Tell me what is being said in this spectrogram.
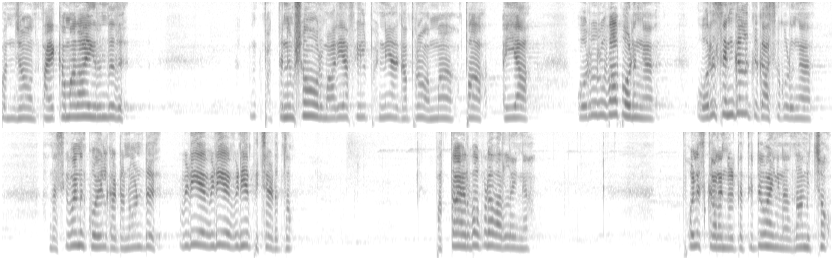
கொஞ்சம் தயக்கமாக தான் இருந்தது. பத்து நிமிஷம் ஒரு மாதிரியாக ஃபீல் பண்ணி அதுக்கப்புறம் அம்மா அப்பா ஐயா ஒரு ரூபா போடுங்க ஒரு செங்கலுக்கு காசு கொடுங்க. அந்த சிவனுக்கு கோயில் கட்டணுன்ட்டு விடிய விடிய விடிய பிச்சை எடுத்தோம். பத்தாயிரம் கூட வரலைங்க. போலீஸ்காரங்கள்ட்ட திட்டு வாங்கினது தான் மிச்சம்.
